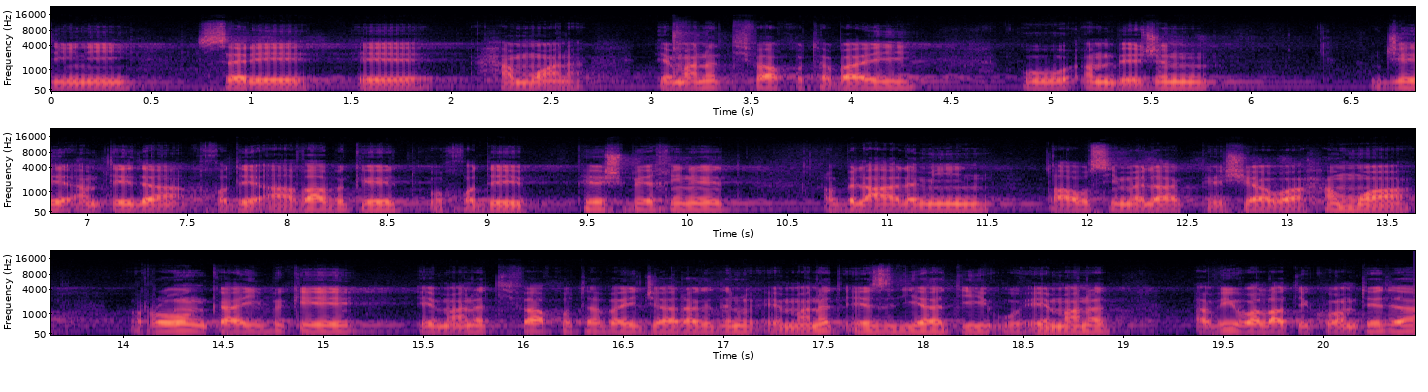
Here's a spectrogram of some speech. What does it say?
دینی سەرێ هەمووانە ئێمانە تیفاق و تەبایی و ئەم بێژن جێ ئەم تێدا خودێ ئاوا بکەیت و خودێ پێش بێخینێت بالعاالمین تاوسی مەلاک پێشیاوە هەمووە ڕۆنکایی بکێ ئێمانەت تیفاق و تەبای جاراگدن و ئێمانەت ئێزدیاتی و ئێمانەت ئەوی وڵاتی کۆم تێدا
